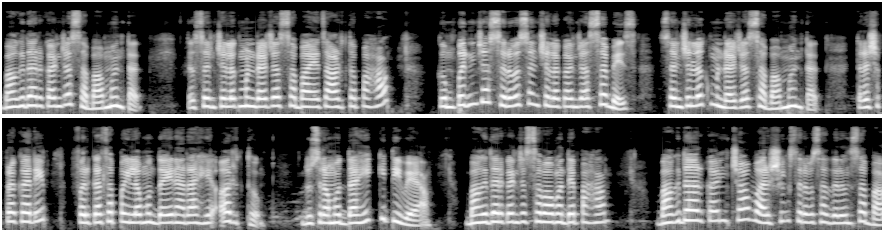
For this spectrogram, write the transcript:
भागधारकांच्या सभा म्हणतात. तर संचालक मंडळाच्या सभा याचा अर्थ पहा. कंपनीच्या सर्व संचालकांच्या सभेस संचालक मंडळाच्या सभा म्हणतात. तर अशा प्रकारे फरकाचा पहिला मुद्दा येणार आहे अर्थ. दुसरा मुद्दा आहे किती वेळा? भागधारकांच्या सभामध्ये पहा. भागधारकांच्या वार्षिक सर्वसाधारण सभा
